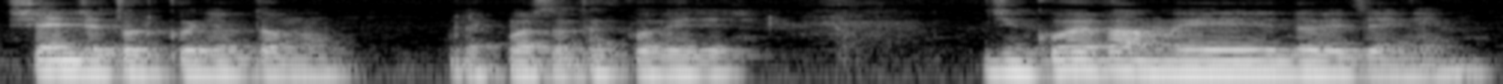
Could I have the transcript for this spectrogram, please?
wszędzie, tylko nie w domu, jak można tak powiedzieć. Dziękuję Wam i do widzenia.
